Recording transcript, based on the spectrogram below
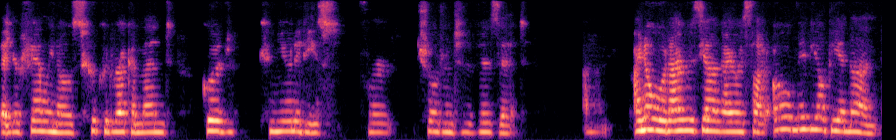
that your family knows who could recommend good communities for children to visit. Um, I know when I was young, I always thought, oh, maybe I'll be a nun.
